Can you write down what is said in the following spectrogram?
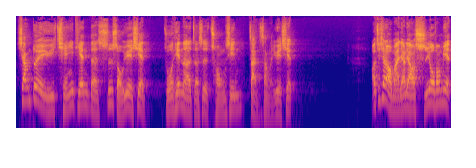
相对于前一天的失守月线，昨天呢则是重新站上了月线。好，接下来我们来聊聊石油方面，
